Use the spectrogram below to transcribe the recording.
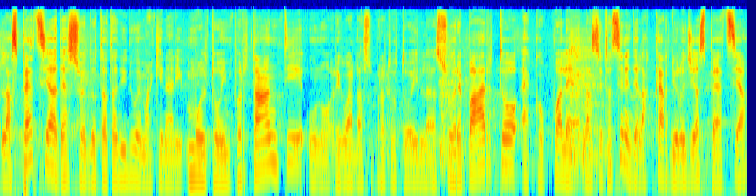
La Spezia adesso è dotata di due macchinari molto importanti, uno riguarda soprattutto il suo reparto, ecco qual è la situazione della cardiologia Spezia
